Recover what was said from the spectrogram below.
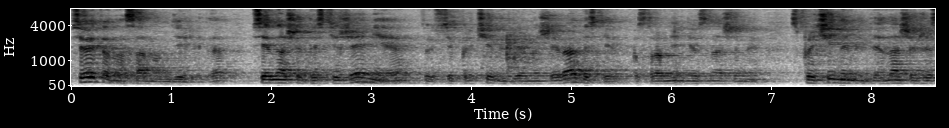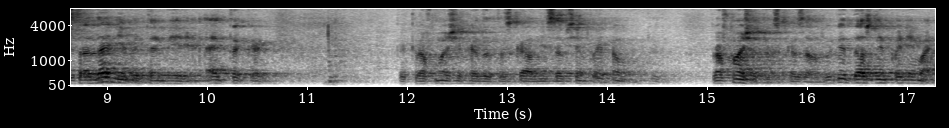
все это на самом деле, да? все наши достижения, то есть все причины для нашей радости по сравнению с нашими, с причинами для наших же страданий в этом мире, а это как, как Рафмаша когда-то сказал, не совсем поэтому, Рафмаша так сказал, вы говорит, должны понимать,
